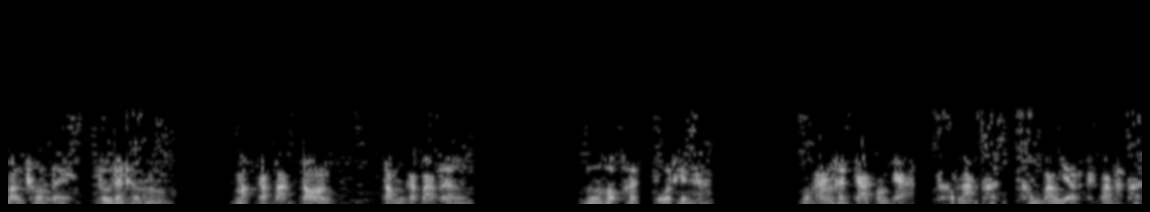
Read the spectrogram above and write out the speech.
Bởi thượng đệ tôi đã thượng Mắt các bạn to, tâm các bạn lớn. Muốn hốt hết của thiên hạ. Muốn ăn hết cả con gà không làm hết, không bao giờ làm hết.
